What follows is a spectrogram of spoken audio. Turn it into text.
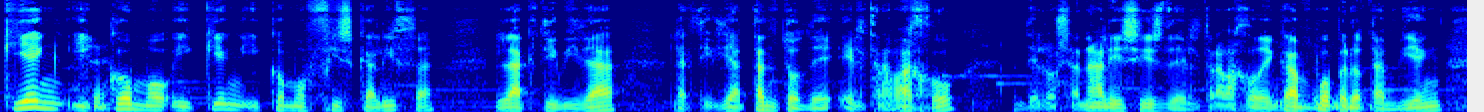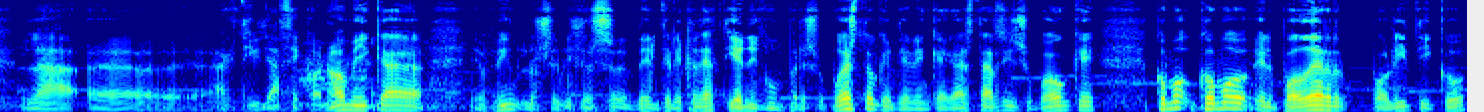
¿Quién y cómo y quién y cómo fiscaliza la actividad, la actividad tanto del trabajo de los análisis, del trabajo de campo, pero también la eh, actividad económica. En fin, los servicios de inteligencia tienen un presupuesto que tienen que gastarse y supongo que como, como el poder político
